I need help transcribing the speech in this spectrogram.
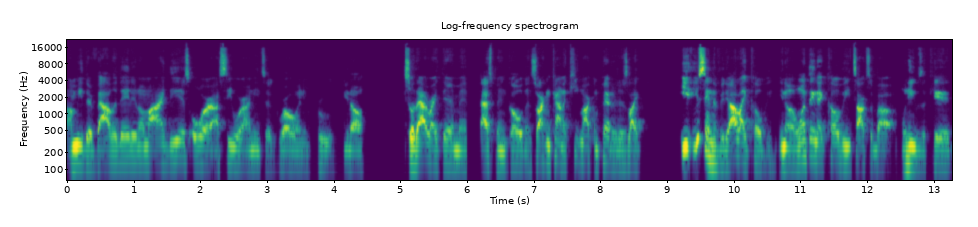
I'm either validated on my ideas or I see where I need to grow and improve, you know. So that right there, man, that's been golden. So I can kind of keep my competitors like you, you seen the video. I like Kobe. You know, one thing that Kobe talks about when he was a kid,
